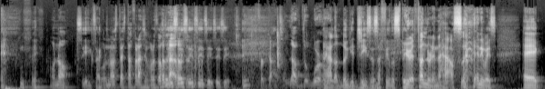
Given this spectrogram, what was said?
¿O no? Sí, ¿O no está esta frase por todos Sí, lados? sí, sí, sí, sí, sí. For God so loved the world. Hallelujah, Jesus. I feel the Spirit thunder in the house. Anyways, eh,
